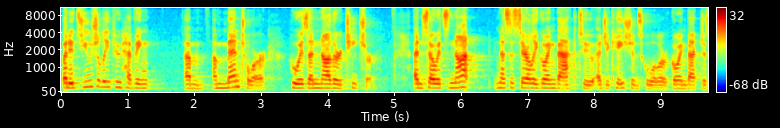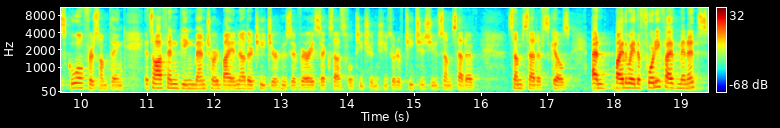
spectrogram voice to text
but it's usually through having um, a mentor who is another teacher. And so it's not necessarily going back to education school or going back to school for something. It's often being mentored by another teacher who's a very successful teacher, and she sort of teaches you some set of, some set of skills. And by the way, the 45 minutes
